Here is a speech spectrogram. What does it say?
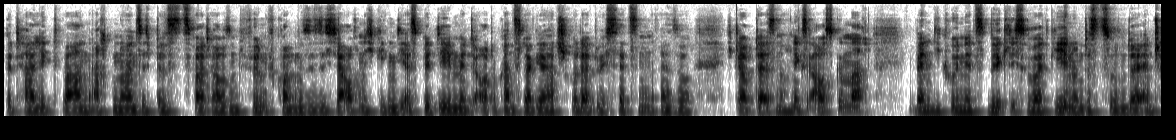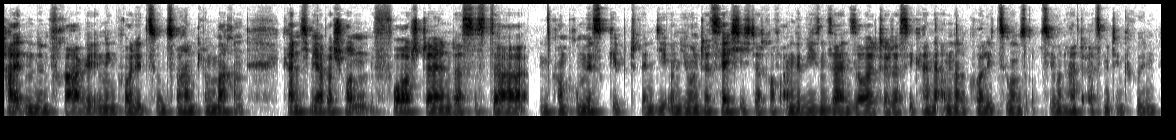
beteiligt waren, 98 bis 2005, konnten sie sich ja auch nicht gegen die SPD mit Autokanzler Gerhard Schröder durchsetzen. Also ich glaube, da ist noch nichts ausgemacht. Wenn die Grünen jetzt wirklich so weit gehen und das zu der entscheidenden Frage in den Koalitionsverhandlungen machen, kann ich mir aber schon vorstellen, dass es da einen Kompromiss gibt, wenn die Union tatsächlich darauf angewiesen sein sollte, dass sie keine andere Koalitionsoption hat als mit den Grünen.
